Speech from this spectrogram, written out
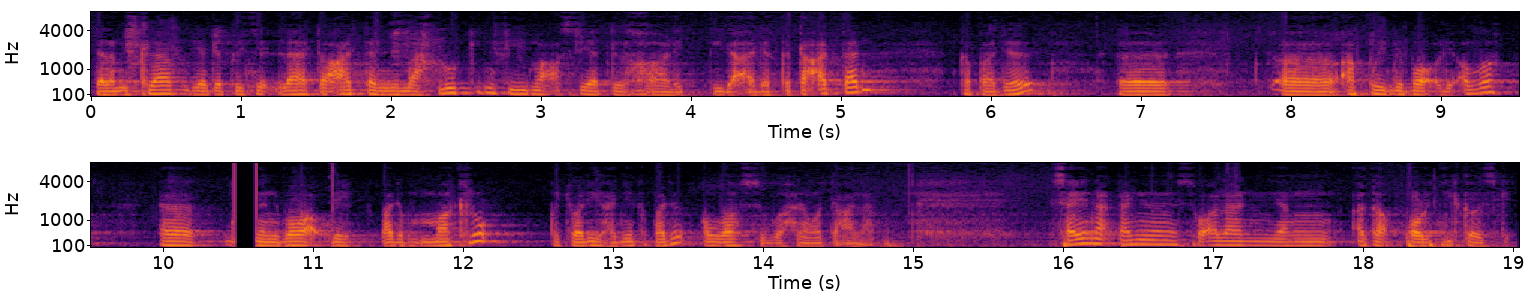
Dalam Islam dia ada prinsip la ta'atan li makhlukin fi ma'siyatil khaliq. Tidak ada ketaatan kepada uh, uh, apa yang dibawa oleh Allah uh, yang dibawa oleh pada makhluk kecuali hanya kepada Allah Subhanahu Wa Taala. Saya nak tanya soalan yang agak politikal sikit.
